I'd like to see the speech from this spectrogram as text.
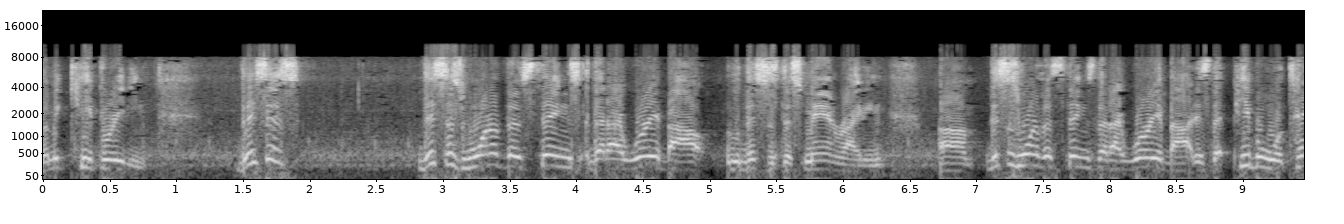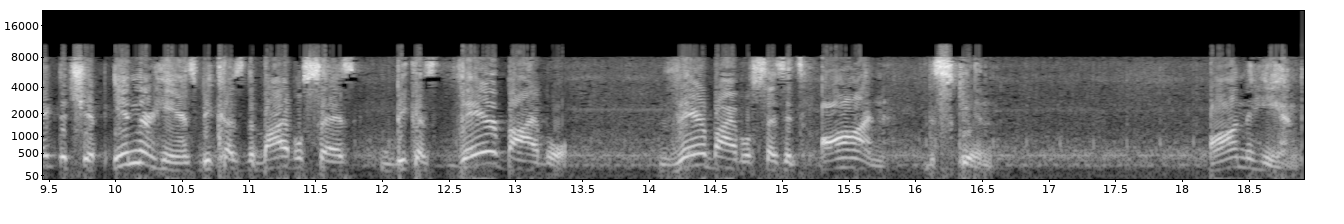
Let me keep reading. This is this is one of those things that I worry about. This is this man writing. Um, this is one of those things that I worry about is that people will take the chip in their hands because the Bible says because their Bible, their Bible says it's on the skin, on the hand.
